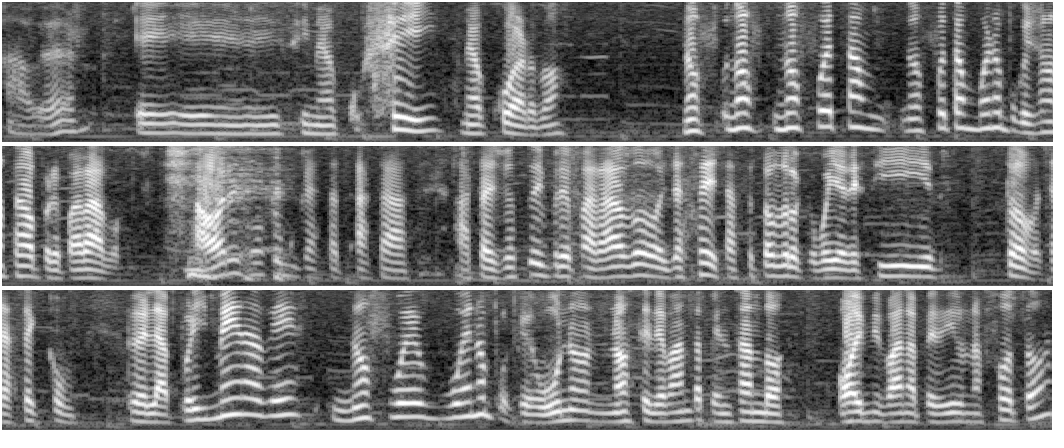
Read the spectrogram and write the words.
A ver, eh, si me sí, me acuerdo. No, no, no, fue tan, no fue tan bueno porque yo no estaba preparado. Ahora ya como que hasta, hasta, hasta yo estoy preparado, ya sé, ya sé todo lo que voy a decir, todo, ya sé cómo. Pero la primera vez no fue bueno porque uno no se levanta pensando, hoy me van a pedir una foto.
